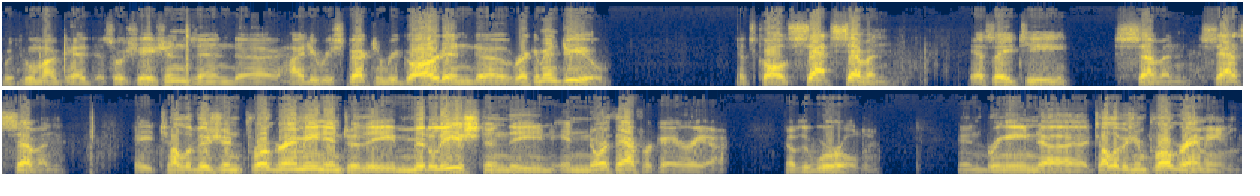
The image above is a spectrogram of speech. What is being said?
with whom I've had associations and uh, highly respect and regard and uh, recommend to you. It's called SAT7, SAT 7, SAT7, a television programming into the Middle East and the in North Africa area of the world in bringing uh, television programming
